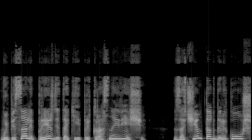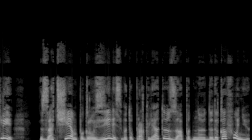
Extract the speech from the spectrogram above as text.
Вы писали прежде такие прекрасные вещи. Зачем так далеко ушли? Зачем погрузились в эту проклятую западную додекафонию?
